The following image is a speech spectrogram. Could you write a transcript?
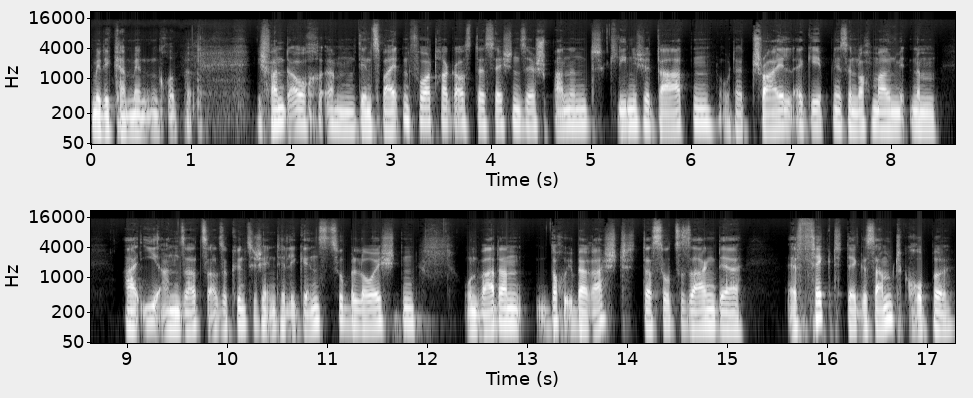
Medikamentengruppe. Ich fand auch ähm, den zweiten Vortrag aus der Session sehr spannend, klinische Daten oder Trial-Ergebnisse nochmal mit einem AI-Ansatz, also künstliche Intelligenz zu beleuchten und war dann doch überrascht, dass sozusagen der Effekt der Gesamtgruppe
